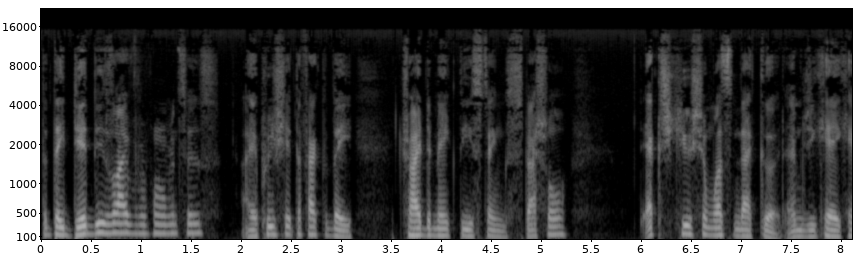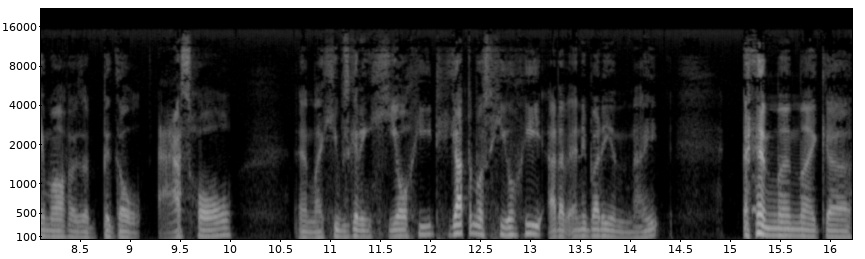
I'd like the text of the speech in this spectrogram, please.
that they did these live performances. I appreciate the fact that they tried to make these things special. The execution wasn't that good. MGK came off as a big old asshole, and like he was getting heel heat. He got the most heel heat out of anybody in the night. And then like uh,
